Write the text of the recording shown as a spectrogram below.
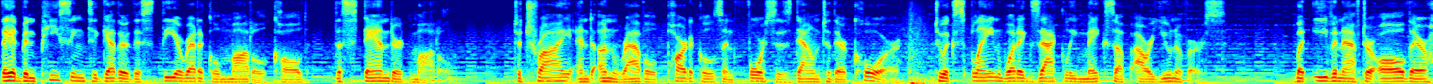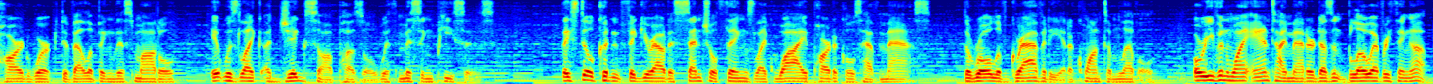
They had been piecing together this theoretical model called the Standard Model, to try and unravel particles and forces down to their core to explain what exactly makes up our universe. But even after all their hard work developing this model, it was like a jigsaw puzzle with missing pieces. They still couldn't figure out essential things like why particles have mass, the role of gravity at a quantum level, or even why antimatter doesn't blow everything up.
